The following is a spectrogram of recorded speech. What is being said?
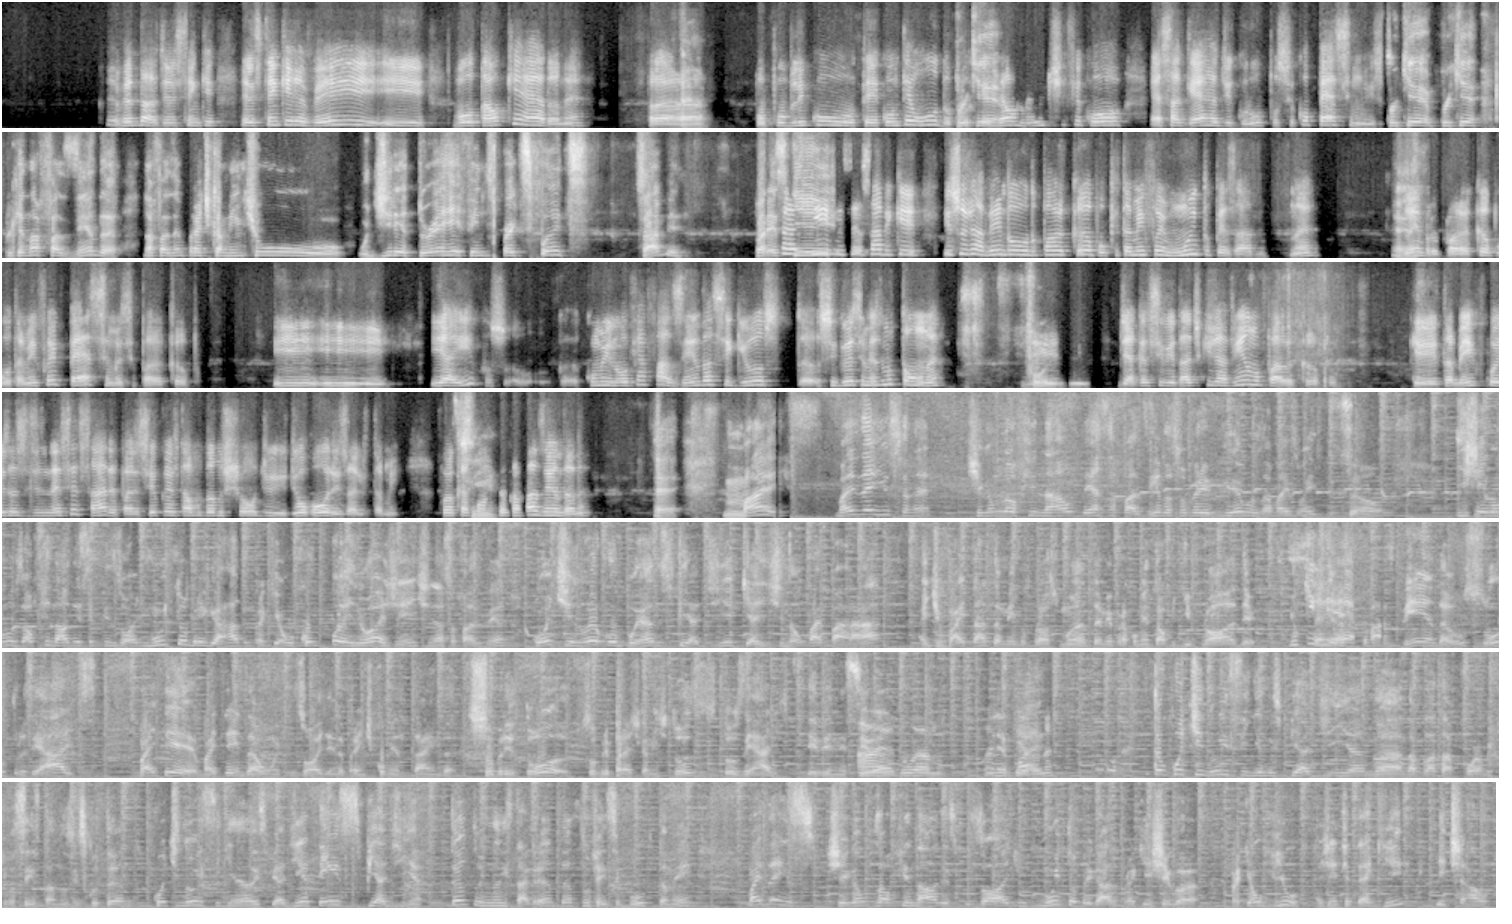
É verdade, eles têm que, eles têm que rever e, e voltar ao que era, né? Para é. O público ter conteúdo, porque, porque, realmente ficou essa guerra de grupos, ficou péssimo isso. Porque, porque, porque na Fazenda, na Fazenda praticamente o, o diretor é refém dos participantes, sabe? Parece é, que. E você sabe que isso já vem do, do Power Couple, que também foi muito pesado, né? É. Lembra do Power Couple? Também foi péssimo esse Power Couple. E, e, e aí culminou que a Fazenda seguiu, seguiu esse mesmo tom, né? De, de, de, agressividade que já vinha no Power Couple. Que também coisas desnecessárias. Parecia que eles estavam dando show de, de horrores ali também. Foi o que Sim. aconteceu com a Fazenda, né? É, mas, mas é isso, né? Chegamos ao final dessa fazenda, sobrevivemos a mais uma edição. E chegamos ao final desse episódio. Muito obrigado para quem acompanhou a gente nessa fazenda. Continue acompanhando esse piadinha que a gente não vai parar. A gente vai estar também no próximo ano também para comentar o Big Brother e o que certo. vier, Fazenda, os outros realities. Vai ter, vai ter ainda um episódio ainda pra gente comentar ainda sobre to, sobre praticamente todos, os realities que teve nesse ah, ano. É, do ano. ano é, inteiro, vai... né? Então continue seguindo Espiadinha na, na, plataforma que você está nos escutando. Continue seguindo a Espiadinha. Tem Espiadinha tanto no Instagram, tanto no Facebook também. Mas é isso. Chegamos ao final desse episódio. Muito obrigado para quem chegou, para quem ouviu a gente até aqui e tchau.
